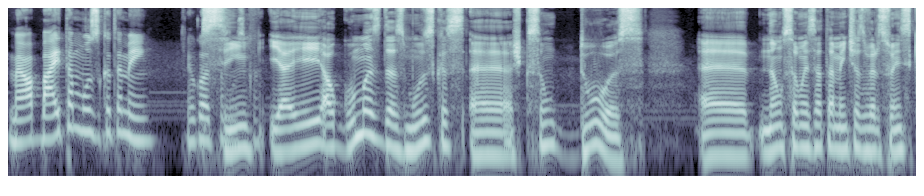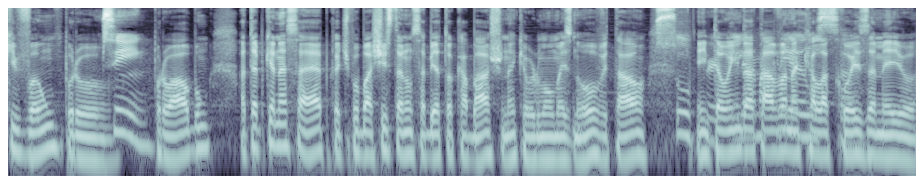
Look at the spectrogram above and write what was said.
Mas é uma baita música também. Eu gosto Sim, e aí algumas das músicas, é, acho que são duas, é, não são exatamente as versões que vão pro, Sim. pro álbum. Até porque nessa época, tipo, o baixista não sabia tocar baixo, né? Que é o irmão mais novo e tal. Super. Então ainda tava naquela coisa meio.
